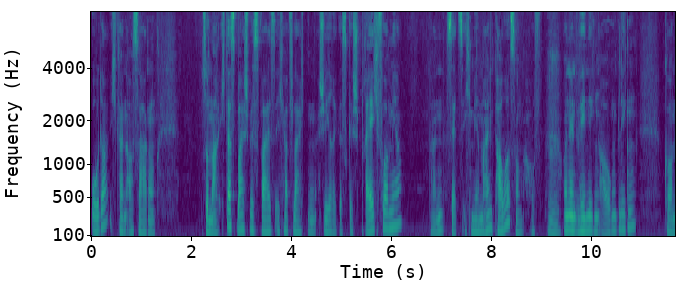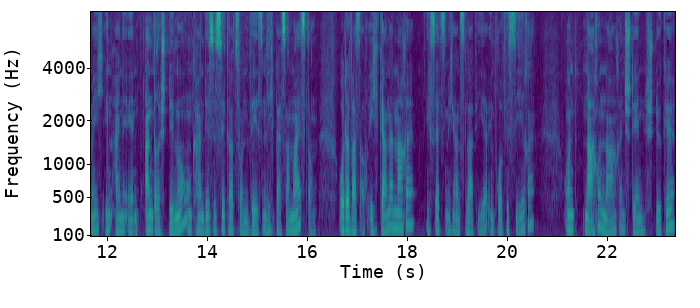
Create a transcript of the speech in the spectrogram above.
Oder ich kann auch sagen, so mache ich das beispielsweise, ich habe vielleicht ein schwieriges Gespräch vor mir, dann setze ich mir meinen Powersong auf. Mhm. Und in wenigen Augenblicken komme ich in eine andere Stimmung und kann diese Situation wesentlich besser meistern. Oder was auch ich gerne mache, ich setze mich ans Klavier, improvisiere und nach und nach entstehen Stücke,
